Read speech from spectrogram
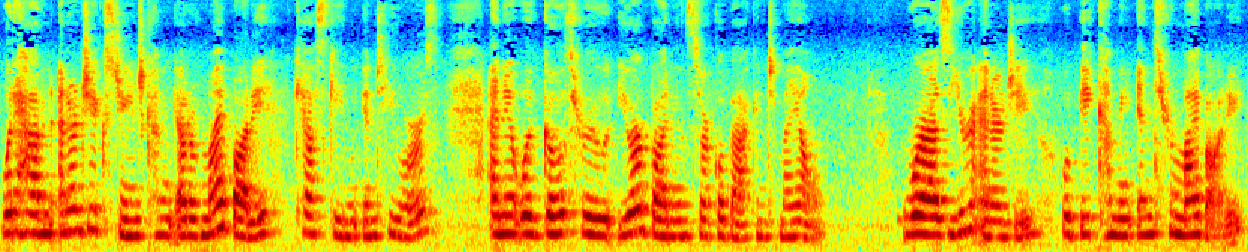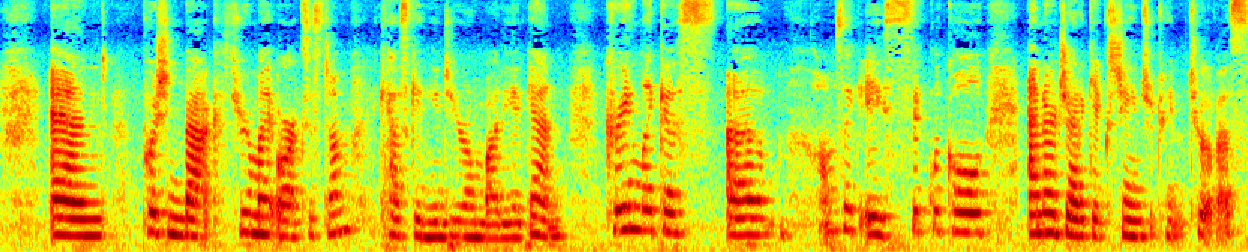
would have an energy exchange coming out of my body, cascading into yours, and it would go through your body and circle back into my own. Whereas your energy would be coming in through my body and pushing back through my auric system, cascading into your own body again, creating like a, uh, almost like a cyclical energetic exchange between the two of us.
